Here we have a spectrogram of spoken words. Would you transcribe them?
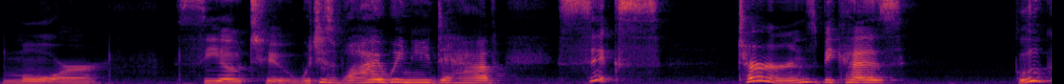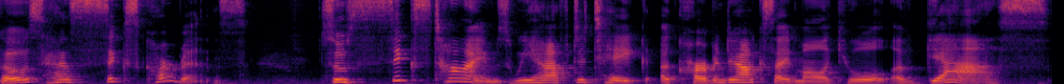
more CO2, which is why we need to have six turns because glucose has six carbons. So six times we have to take a carbon dioxide molecule of gas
